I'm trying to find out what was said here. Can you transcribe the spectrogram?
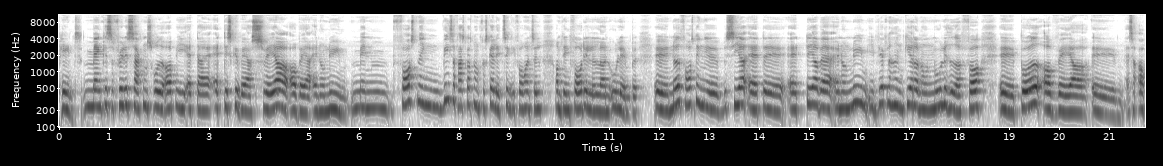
pænt. Man kan selvfølgelig sagtens rydde op i, at, der, at det skal være sværere at være anonym, men forskningen viser faktisk også nogle forskellige ting i forhold til, om det er en fordel eller en ulempe. Øh, noget forskning øh, siger, at, øh, at det at være anonym i virkeligheden giver dig nogle muligheder for øh, både at være, øh, altså at,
